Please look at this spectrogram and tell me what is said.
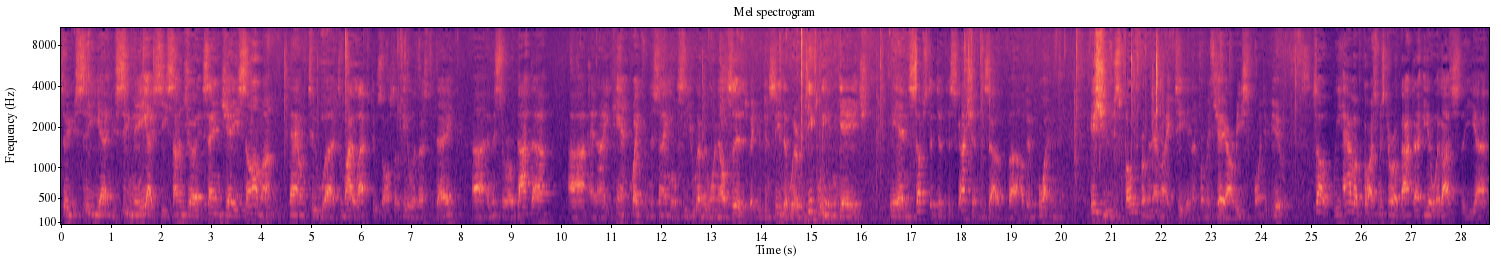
So you see, uh, you see me, I see Sanjay, Sanjay Sarma down to, uh, to my left, who's also here with us today uh, and Mr. Ogata, uh, and I can't quite from this angle see who everyone else is, but you can see that we're deeply engaged in substantive discussions of, uh, of important issues both from an MIT and from a JRE's point of view. So we have, of course, Mr. Ogata here with us, the, uh,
